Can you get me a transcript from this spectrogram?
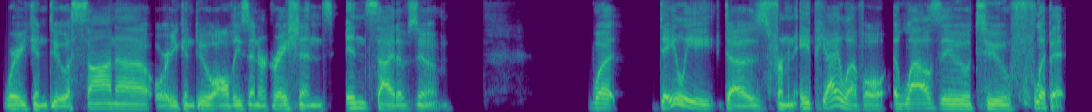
where you can do Asana or you can do all these integrations inside of Zoom. What Daily does from an API level allows you to flip it.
